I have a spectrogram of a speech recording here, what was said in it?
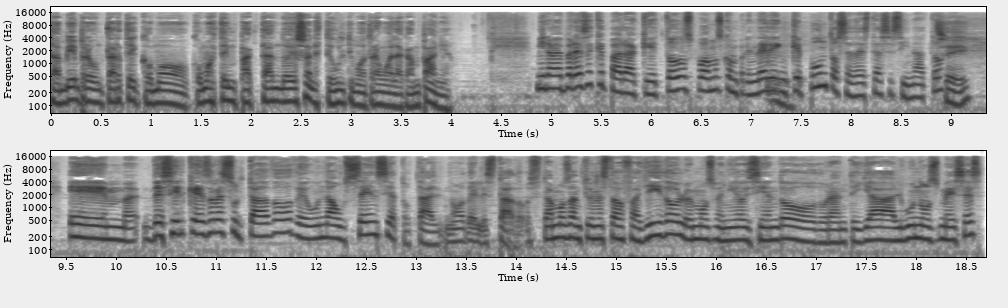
también preguntarte cómo, cómo está impactando eso en este último tramo de la campaña. Mira, me parece que para que todos podamos comprender en qué punto se da este asesinato, Sí. em, decir que es resultado de una ausencia total no del Estado. Estamos ante un Estado fallido, lo hemos venido diciendo durante ya algunos meses.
